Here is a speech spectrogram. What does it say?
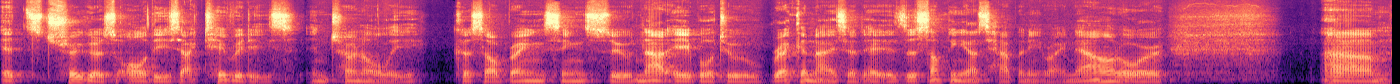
it triggers all these activities internally because our brain seems to not able to recognize it. Hey, is this something that's happening right now, or um,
